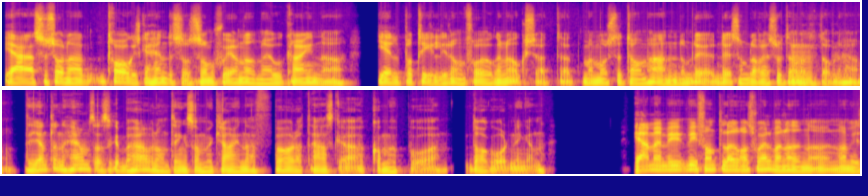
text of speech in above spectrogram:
ja alltså sådana tragiska händelser som sker nu med Ukraina hjälper till i de frågorna också. Att, att man måste ta om hand om det, det som blir resultatet mm. av det här. Det är egentligen hemskt att vi ska behöva någonting som Ukraina för att det här ska komma upp på dagordningen. Ja, men vi, vi får inte lura oss själva nu när, när vi...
